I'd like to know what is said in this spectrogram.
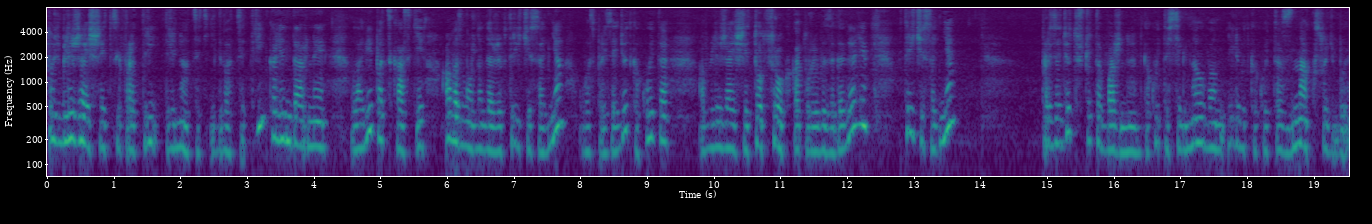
То есть ближайшие цифры 3, 13 и 23 календарные, лови подсказки. А возможно даже в 3 часа дня у вас произойдет какой-то а в ближайший тот срок, который вы загадали, в 3 часа дня произойдет что-то важное, какой-то сигнал вам или вот какой-то знак судьбы.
